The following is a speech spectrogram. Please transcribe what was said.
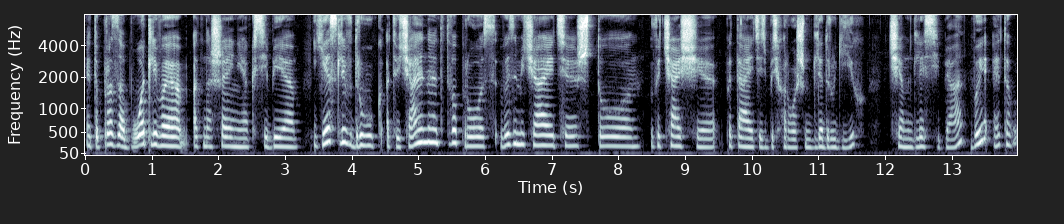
это про заботливое отношение к себе. Если вдруг, отвечая на этот вопрос, вы замечаете, что вы чаще пытаетесь быть хорошим для других, чем для себя, вы это,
